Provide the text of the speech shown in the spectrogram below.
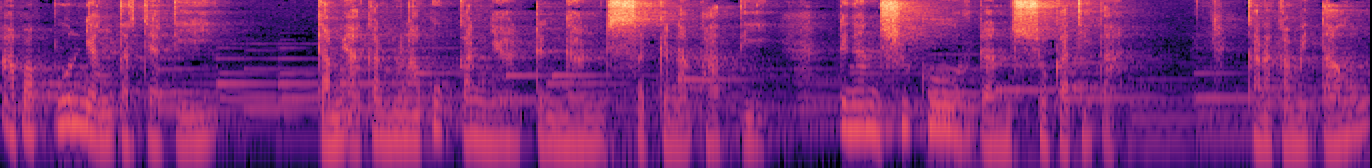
Apa pun yang terjadi, kami akan melakukannya dengan segenap hati, dengan syukur dan sukacita karena kami tahu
